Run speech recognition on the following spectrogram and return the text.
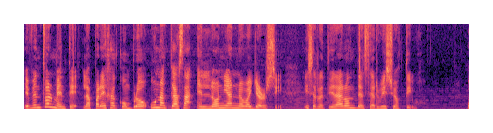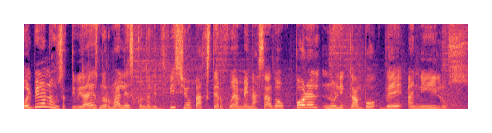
Eventualmente, la pareja compró una casa en Lonia, Nueva Jersey, y se retiraron del servicio activo. Volvieron a sus actividades normales cuando el edificio Baxter fue amenazado por el Nulicampo de Anilus.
